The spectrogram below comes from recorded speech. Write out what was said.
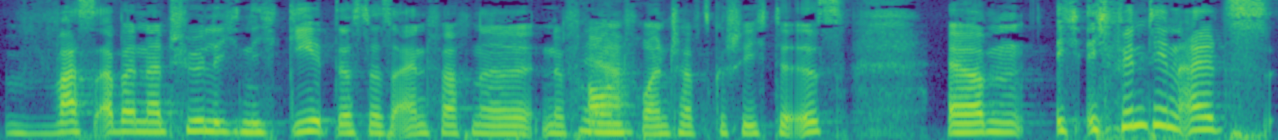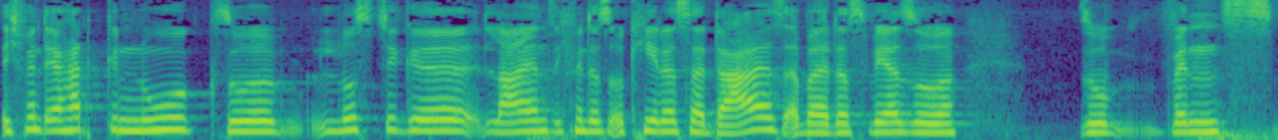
was aber natürlich nicht geht, dass das einfach eine, eine Frauenfreundschaftsgeschichte ist. Ähm, ich ich finde ihn als, ich finde, er hat genug so lustige Lines. Ich finde das okay, dass er da ist, aber das wäre so, so wenn's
